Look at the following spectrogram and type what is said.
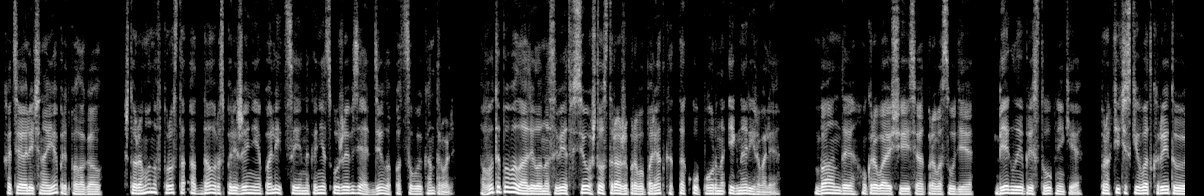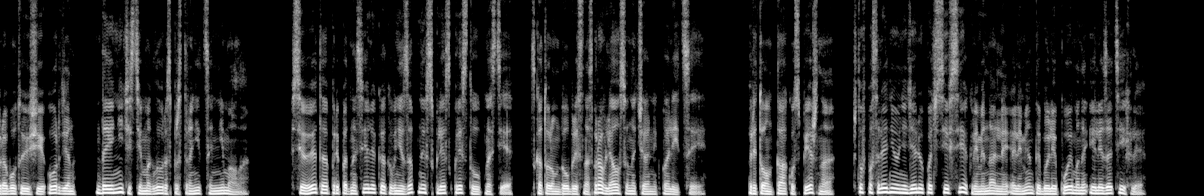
Хотя лично я предполагал, что Романов просто отдал распоряжение полиции наконец уже взять дело под свой контроль. Вот и повылазило на свет все, что стражи правопорядка так упорно игнорировали. Банды, укрывающиеся от правосудия, беглые преступники, практически в открытую работающий орден, да и нечисти могло распространиться немало. Все это преподносили как внезапный всплеск преступности, с которым доблестно справлялся начальник полиции. Притом так успешно, что в последнюю неделю почти все криминальные элементы были пойманы или затихли.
